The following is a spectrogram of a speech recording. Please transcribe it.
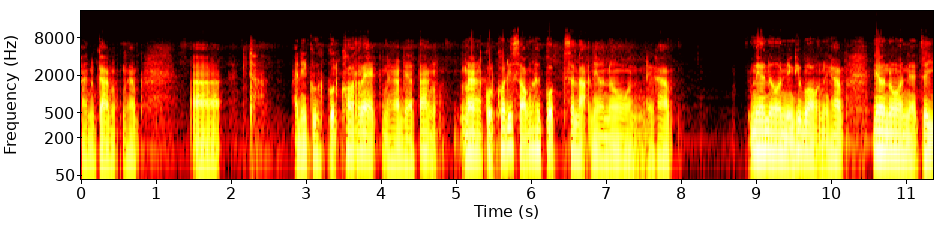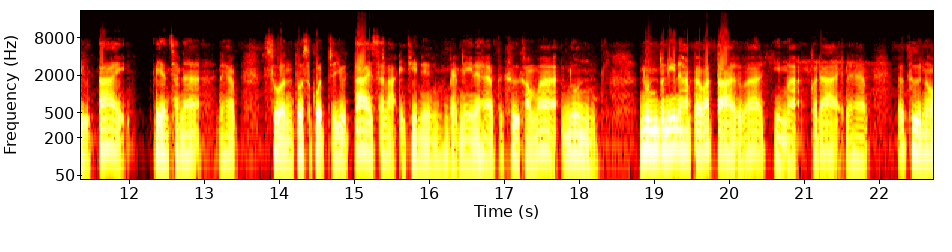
ฮันกังนะครับอ่าอันนี้คือกฎข้อแรกนะครับแนวตั้งมากฎข้อที่สองคือกฎสละแนวนอนนะครับ แนวนอนอย่างที่บอกนะครับ แนวนอนเนี่ยจะอยู่ใต้ พยัญชนะนะครับ ส่วนตัวสะกดจะอยู่ใต้สระอีกทีหนึ่งแบบนี้นะครับ ก็คือคำว่านุนนุนตัวนี้นะครับ แปลว่าตาหรือว่าหิมะก็ได้นะครับ ก็คือนอ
